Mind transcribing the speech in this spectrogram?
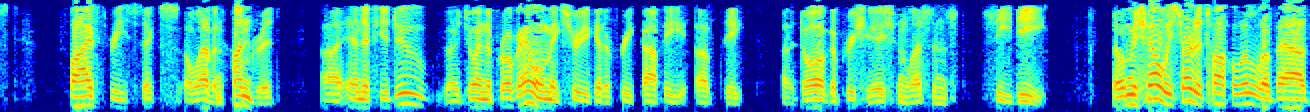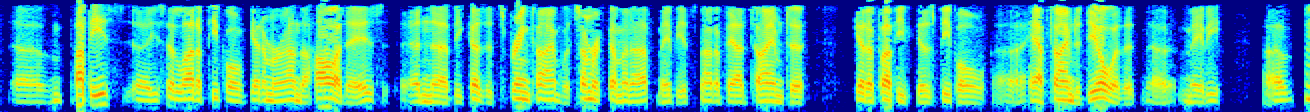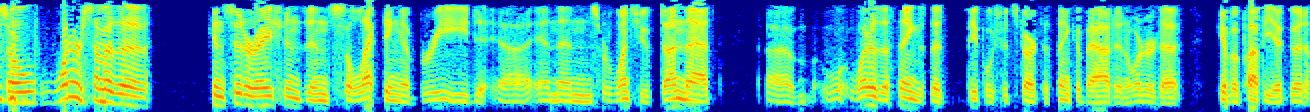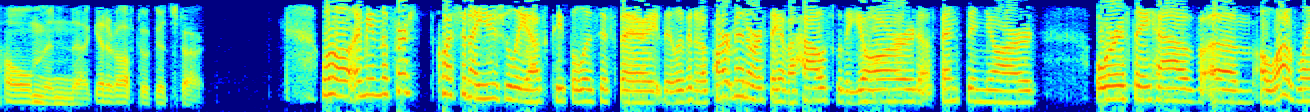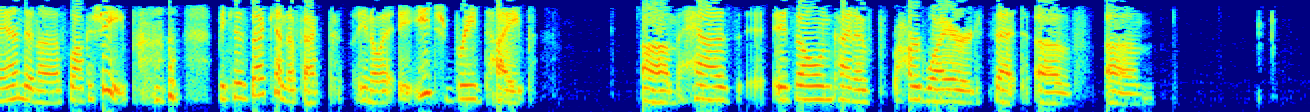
five three six eleven hundred. Uh, and if you do uh, join the program, we'll make sure you get a free copy of the Dog Appreciation Lessons CD. So, Michelle, we started to talk a little about puppies. You said a lot of people get them around the holidays, and because it's springtime with summer coming up, maybe it's not a bad time to get a puppy because people uh, have time to deal with it, uh, maybe. Uh, mm-hmm. So, what are some of the considerations in selecting a breed, uh, and then sort of once you've done that, um, what are the things that people should start to think about in order to give a puppy a good home and uh, get it off to a good start? Well, I mean, the first question I usually ask people is if they they live in an apartment or if they have a house with a yard, a fenced-in yard, or if they have um, a lot of land and a flock of sheep, because that can affect. You know, each breed type um, has its own kind of hardwired set of um,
